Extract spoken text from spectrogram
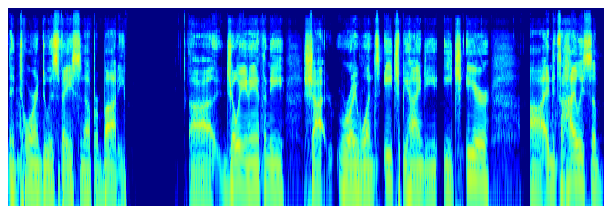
and tore into his face and upper body. Uh, Joey and Anthony shot Roy once each behind e- each ear, uh, and it's a highly sub-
